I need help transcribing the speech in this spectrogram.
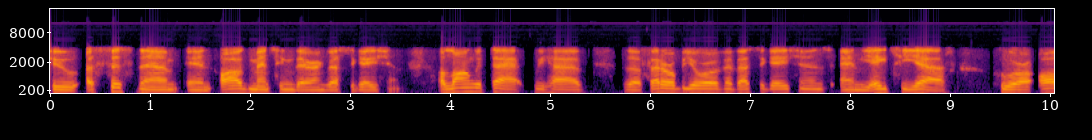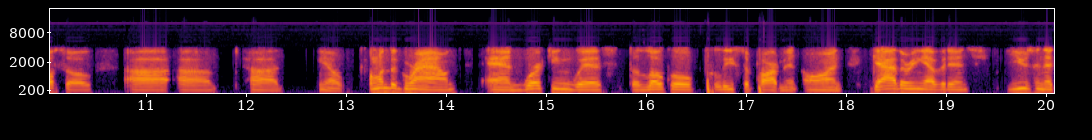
to assist them in augmenting their investigation. Along with that, we have the Federal Bureau of Investigations and the ATF, who are also, uh, uh, uh, you know, on the ground and working with the local police department on gathering evidence, using the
